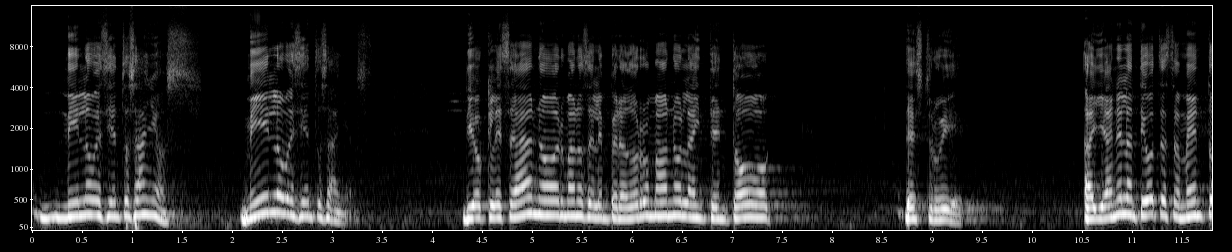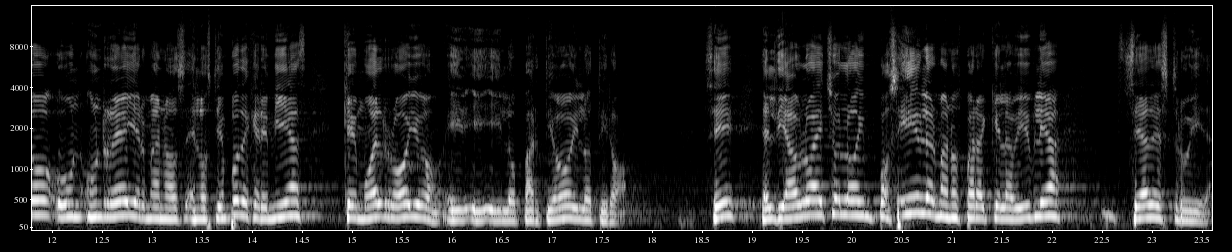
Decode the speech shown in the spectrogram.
1900 años. 1900 años. Diocleciano, hermanos, el emperador romano la intentó destruir. Allá en el Antiguo Testamento, un, rey, hermanos, en los tiempos de Jeremías, quemó el rollo y, lo partió y lo tiró. ¿Sí? El diablo ha hecho lo imposible, hermanos, para que la Biblia sea destruida.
